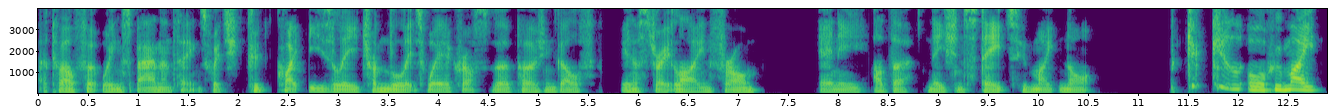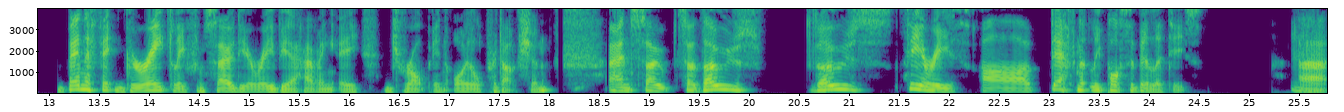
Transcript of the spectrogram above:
a 12 foot wingspan and things, which could quite easily trundle its way across the Persian Gulf in a straight line from any other nation states who might not particular or who might benefit greatly from Saudi Arabia having a drop in oil production. And so, so those, those theories are definitely possibilities, Mm-hmm. uh,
